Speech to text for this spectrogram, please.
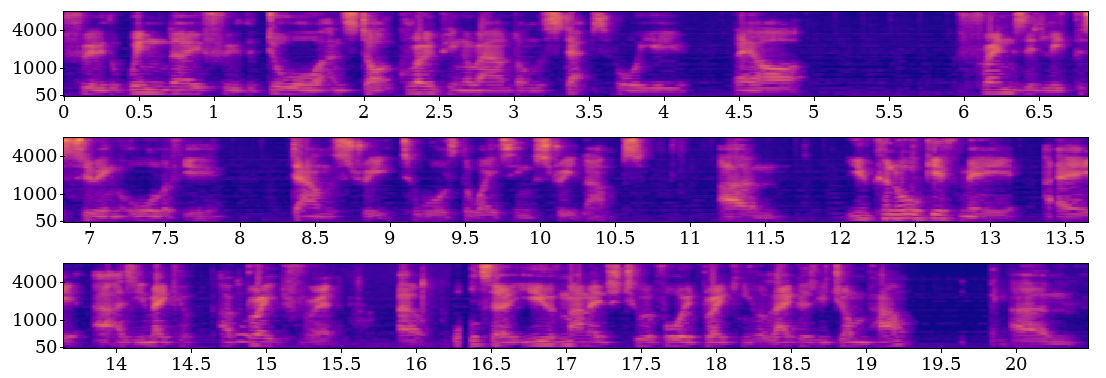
through the window, through the door, and start groping around on the steps for you. They are frenziedly pursuing all of you down the street towards the waiting street lamps. Um, you can all give me a as you make a, a break for it. Uh, Walter, you have managed to avoid breaking your leg as you jump out. Um,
